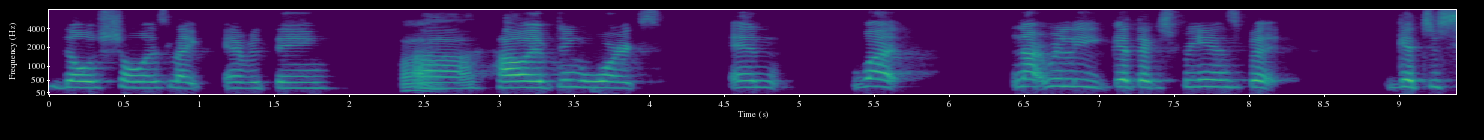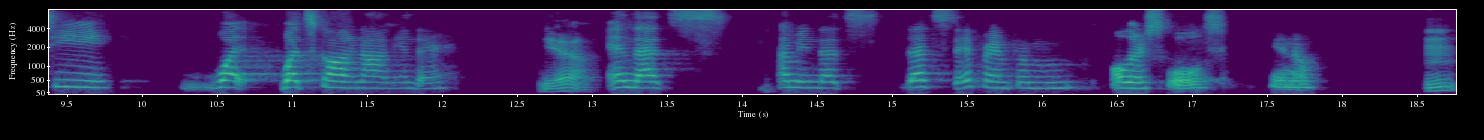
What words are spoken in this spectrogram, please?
they'll show us like everything wow. uh how everything works and what not really get the experience but get to see what what's going on in there yeah and that's i mean that's that's different from other schools you know mm.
